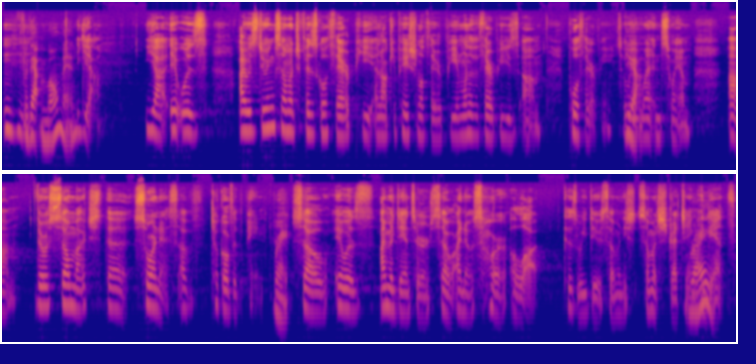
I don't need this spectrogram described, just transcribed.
for that moment. Yeah. Yeah, it was. I was doing so much physical therapy and occupational therapy, and one of the therapies, um, pool therapy. So Yeah. we went and swam. Um, there was so much the soreness of took over the pain. Right. So it was. I'm a dancer, so I know sore a lot because we do so many, so much stretching Right. and dance.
